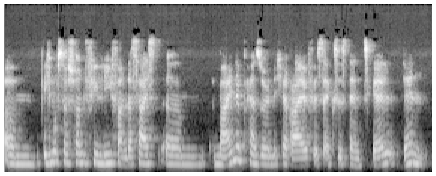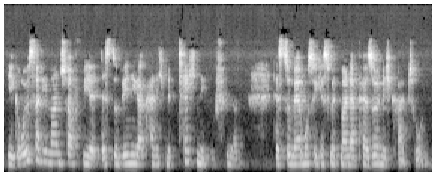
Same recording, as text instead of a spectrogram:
Ähm, ich muss da schon viel liefern. Das heißt, ähm, meine persönliche Reife ist existenziell, denn je größer die Mannschaft wird, desto weniger kann ich mit Techniken führen, desto mehr muss ich es mit meiner Persönlichkeit tun.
